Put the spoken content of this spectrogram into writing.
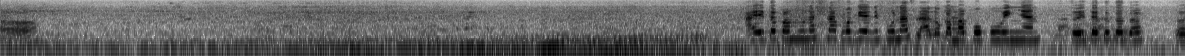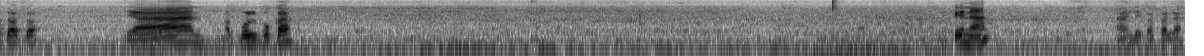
Oo. Ay, ito pamunas na. Huwag yan ipunas. Lalo ka mapupuwing yan. Ito, ito, ito, ito, ito. Ito, ito. Yan. Magpulbo ka. Okay na? Ah, hindi pa pala.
